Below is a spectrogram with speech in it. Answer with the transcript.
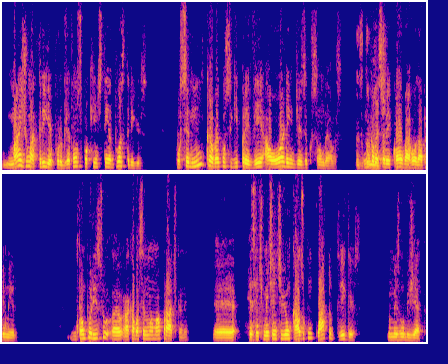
mais de uma trigger por objeto, vamos supor que a gente tenha duas triggers. Você nunca vai conseguir prever a ordem de execução delas. Exatamente. Você nunca vai saber qual vai rodar primeiro. Então, por isso, é, acaba sendo uma má prática. Né? É, recentemente, a gente viu um caso com quatro triggers no mesmo objeto.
